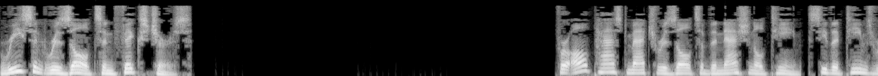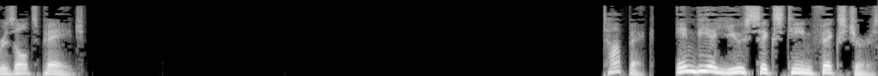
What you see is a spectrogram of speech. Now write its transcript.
Recent results and fixtures. For all past match results of the national team, see the team's results page. India U16 fixtures.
